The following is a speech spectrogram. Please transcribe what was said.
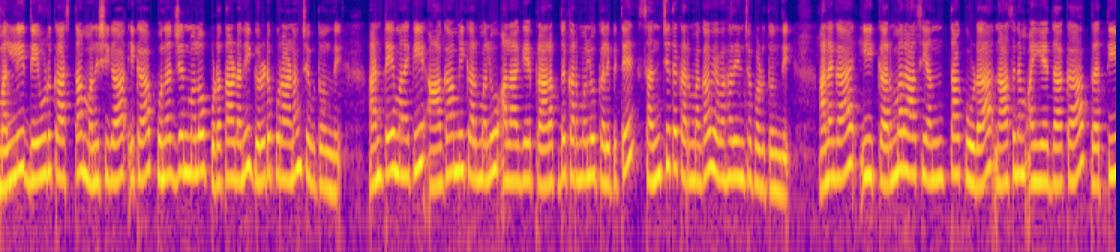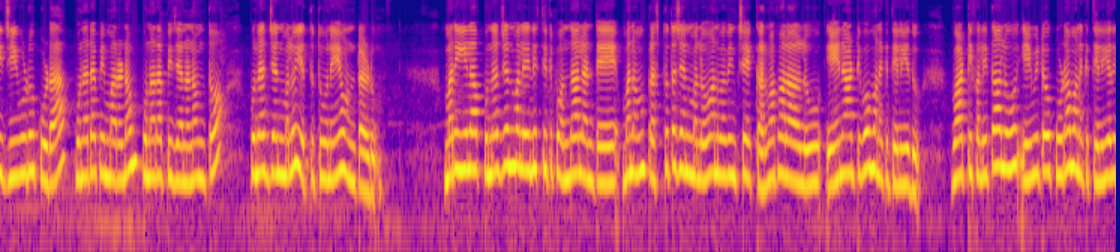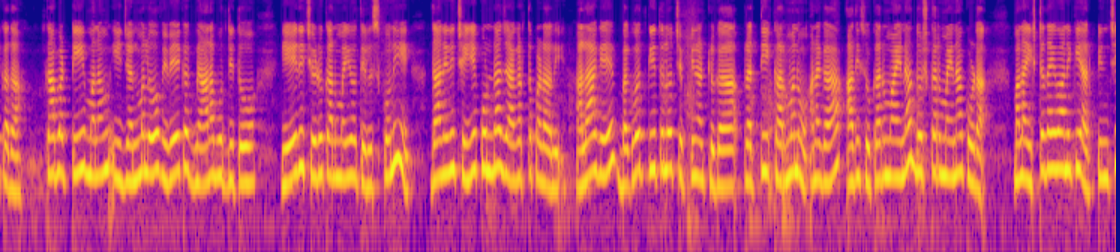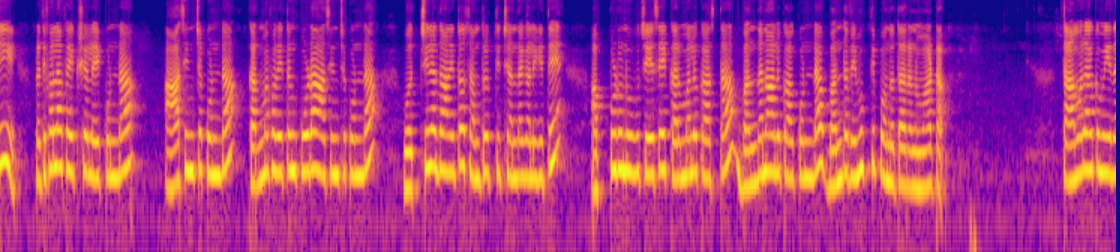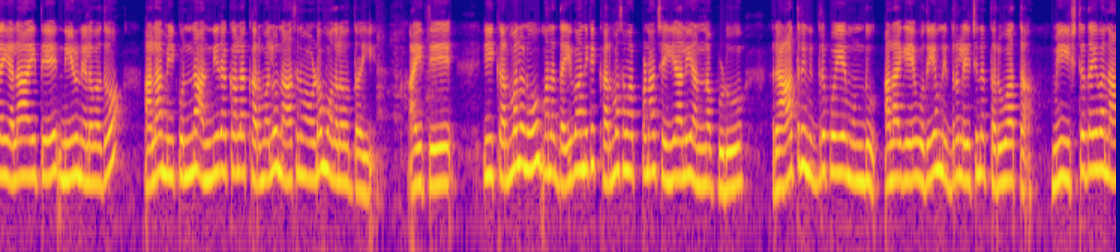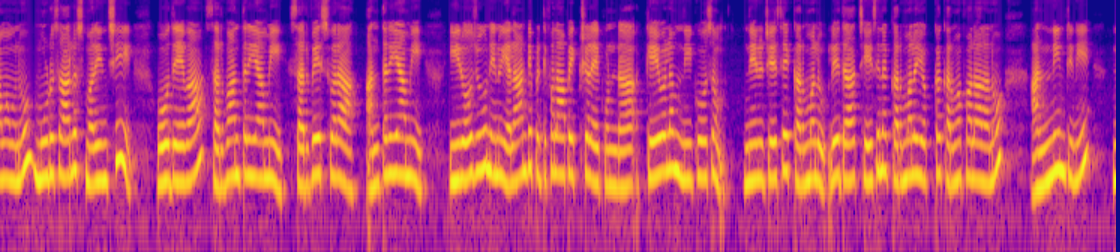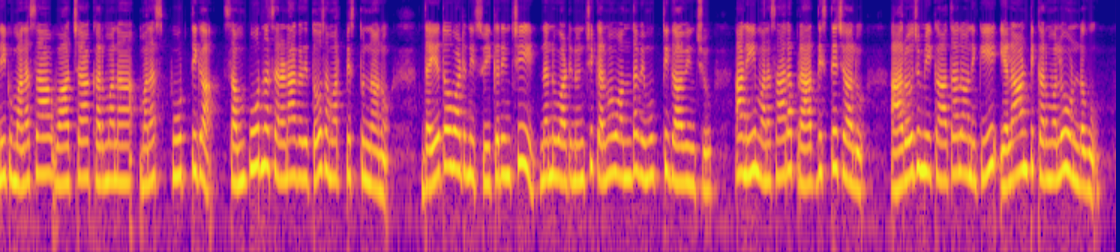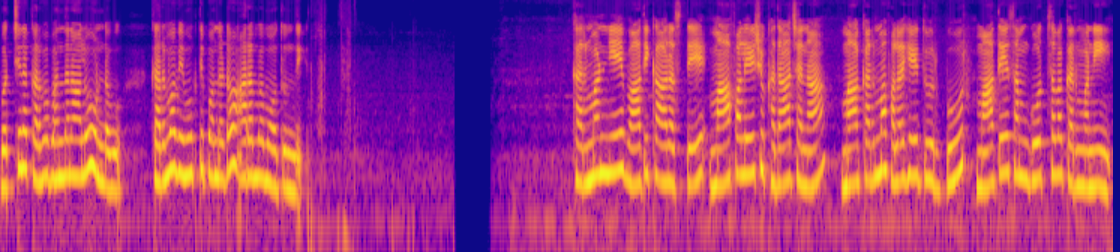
మళ్ళీ దేవుడు కాస్త మనిషిగా ఇక పునర్జన్మలో పుడతాడని గరుడ పురాణం చెబుతుంది. అంటే మనకి ఆగామి కర్మలు అలాగే ప్రారంధ కర్మలు కలిపితే సంచిత కర్మగా వ్యవహరించబడుతుంది. అనగా ఈ కర్మ రాశి అంతా కూడా నాశనం అయ్యేదాకా ప్రతి జీవుడు కూడా పునరపి మరణం పునరపి జననంతో పునర్జన్మలు ఎత్తుతూనే ఉంటాడు. మరి ఇలా పునర్జన్మ లేని స్థితి పొందాలంటే మనం ప్రస్తుత జన్మలో అనుభవించే కర్మఫలాలు ఏనాటివో మనకి తెలియదు. వాటి ఫలితాలు ఏమిటో కూడా మనకి తెలియదు కదా. కాబట్టి మనం ఈ జన్మలో వివేక జ్ఞానబుద్ధితో ఏది చెడు కర్మయో తెలుసుకొని దానిని చెయ్యకుండా జాగ్రత్త పడాలి. అలాగే భగవద్గీతలో చెప్పినట్లుగా ప్రతి కర్మను అనగా అది సుకర్మైనా దుష్కర్మైనా కూడా మన ఇష్టదైవానికి అర్పించి ప్రతిఫలాపేక్ష లేకుండా ఆశించకుండా కర్మ ఫలితం కూడా ఆశించకుండా వచ్చిన దానితో సంతృప్తి చెందగలిగితే అప్పుడు నువ్వు చేసే కర్మలు కాస్త బంధనాలు కాకుండా బంధ విముక్తి పొందుతారన్నమాట. తామరాకు మీద ఎలా అయితే నీరు నిలవదో అలా మీకున్న అన్ని రకాల కర్మలు నాశనం అవడం మొదలవుతాయి. అయితే ఈ కర్మలను మన దైవానికి కర్మ సమర్పణ చెయ్యాలి అన్నప్పుడు రాత్రి నిద్రపోయే ముందు అలాగే ఉదయం నిద్ర లేచిన తరువాత మీ ఇష్టదైవ నామమును మూడుసార్లు స్మరించి ఓ దేవా సర్వాంతర్యామి సర్వేశ్వర అంతర్యామి ఈరోజు నేను ఎలాంటి ప్రతిఫలాపేక్ష లేకుండా కేవలం నీకోసం నేను చేసే కర్మలు లేదా చేసిన కర్మల యొక్క కర్మఫలాలను అన్నింటినీ నీకు మనస వాచ కర్మన మనస్ఫూర్తిగా సంపూర్ణ శరణాగతితో సమర్పిస్తున్నాను. దయతో వాటిని స్వీకరించి నన్ను వాటి నుంచి కర్మవంద విముక్తి గావించు. అని మనసారా ప్రార్థిస్తే చాలు. ఆ రోజు మీ ఖాతాలోనికి ఎలాంటి కర్మలు ఉండవు. వచ్చిన కర్మబంధనాలు ఉండవు. కర్మ విముక్తి పొందడం ఆరంభమవుతుంది. కర్మణ్యే వాతికారస్తే మా ఫలేషు కదాచన మా కర్మ ఫలహేతుర్పూర్ మాతే సంగోత్సవ కర్మణి.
